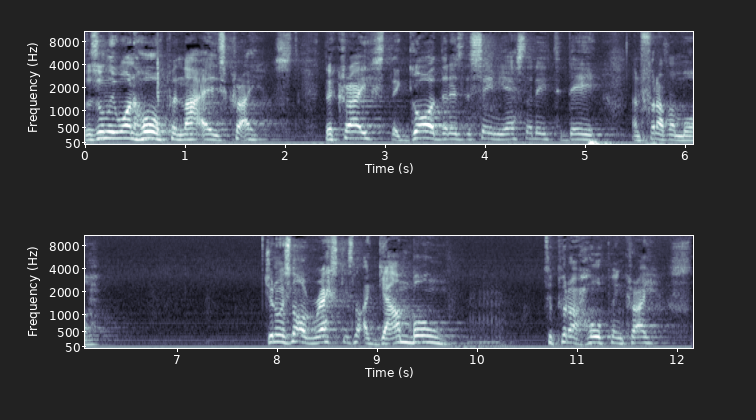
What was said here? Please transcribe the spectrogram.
There's only one hope, and that is Christ the Christ, the God that is the same yesterday, today, and forevermore. Do you know it's not a risk, it's not a gamble to put our hope in Christ?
